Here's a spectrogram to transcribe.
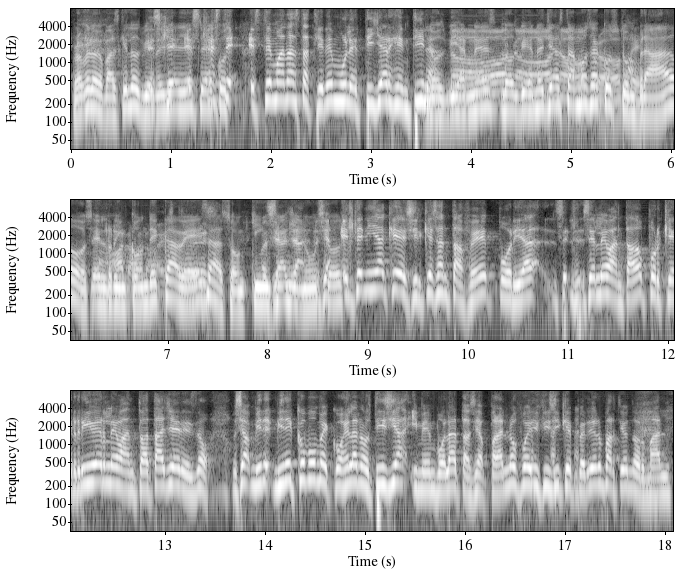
Profe, lo que pasa es que los Es viernes que, ya- ya es que estoy este, este man hasta tiene muletilla argentina. Los viernes, No, los viernes ya no, estamos no, acostumbrados. El rincón no, de cabeza, es- son 15 o sea, ya- o minutos. sea, él tenía que decir que Santa Fe podría ser levantado porque River levantó a Talleres. No, o sea, mire, mire cómo me coge la noticia y me embolata. O sea, para él no fue difícil que perdiera un partido normal.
